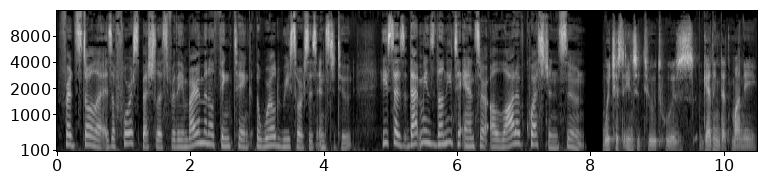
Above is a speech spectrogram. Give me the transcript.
Fred Stolla is a forest specialist for the environmental think tank, the World Resources Institute. He says that means they'll need to answer a lot of questions soon which is the institute who is getting that money?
